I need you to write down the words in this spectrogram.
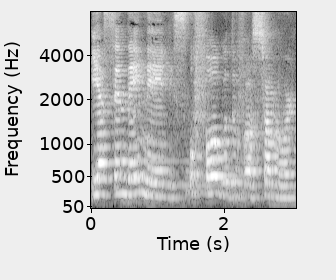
e acendei neles o fogo do vosso amor.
